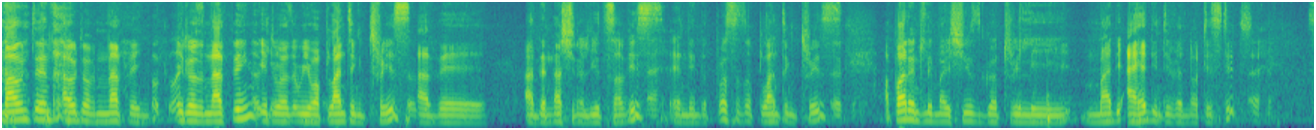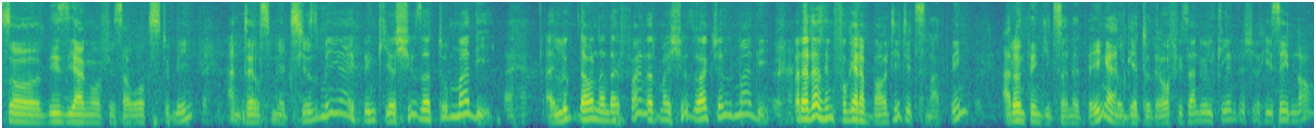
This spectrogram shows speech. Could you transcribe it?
mountains out of nothing. Okay, what? It was nothing. Okay. It was we were planting trees okay. at the at the National Youth Service, uh-huh. and in the process of planting trees, Okay. apparently my shoes got really muddy. I hadn't even noticed it. Uh-huh. So this young officer walks to me and tells me, "Excuse me, I think your shoes are too muddy." Uh-huh. I look down and I find that my shoes were actually muddy. But I tell him, "Forget about it. It's nothing. I don't think it's anything. I'll get to the office and we'll clean the shoes." He said, "No,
